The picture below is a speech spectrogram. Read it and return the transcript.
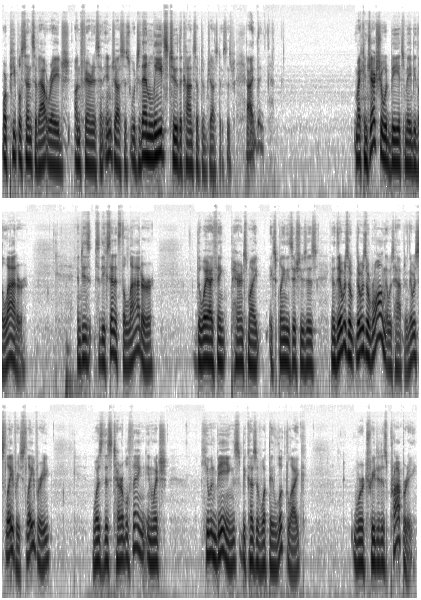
or people's sense of outrage, unfairness, and injustice, which then leads to the concept of justice? I, my conjecture would be it's maybe the latter. And to, to the extent it's the latter, the way I think parents might explain these issues is, you know, there was a there was a wrong that was happening. There was slavery. Slavery was this terrible thing in which human beings, because of what they looked like, were treated as property,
